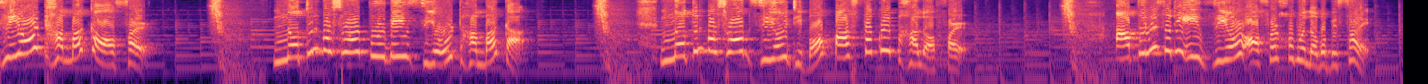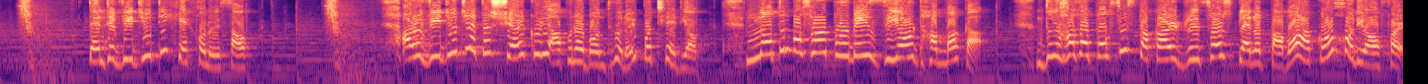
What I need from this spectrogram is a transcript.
জিঅ'ৰ ধামাকা অফাৰ নতুন বছৰৰ পূৰ্বেই জিঅ'ৰ ধামাকা নতুন বছৰত জিঅ'ই দিব পাঁচটাকৈ ভালো অফাৰ আপুনি যদি এই জিঅ'ৰ অফাৰসমূহ ল'ব বিচাৰে, তেন্তে ভিডিঅ'টি শেষলৈ চাওক। আৰু ভিডিঅ'টি এটা শ্বেয়াৰ কৰি আপোনাৰ বন্ধুলৈ পঠিয়াই দিয়ক। নতুন বছৰৰ পূৰ্বেই জিঅ'ৰ ধামাকা দুই হাজাৰ পঁচিছ টকাৰ ৰিচাৰ্জ প্লেনত পাব আকৰ্ষণীয় অফাৰ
